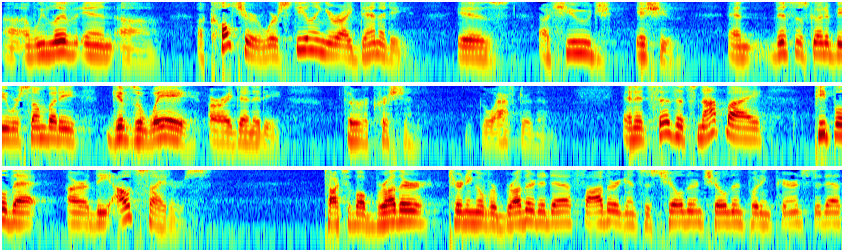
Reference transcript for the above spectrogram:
Uh, and we live in uh, a culture where stealing your identity is a huge issue. And this is going to be where somebody gives away our identity. They're a Christian. Go after them. And it says it's not by people that are the outsiders talks about brother turning over brother to death, father against his children, children putting parents to death.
